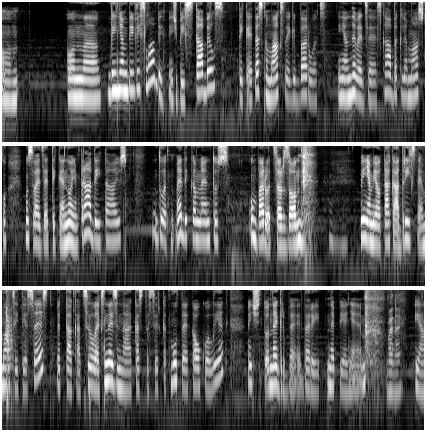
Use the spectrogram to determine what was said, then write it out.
Un, un uh, viņam bija viss labi, viņš bija stabils, tikai tas, ka mākslīgi barots Viņam nevajadzēja skābekļa masku, mums vajadzēja tikai noņemt rādītājus, dot medikamentus un barot caur zondi. Viņam jau tā kā drīkstēja mācīties ēst, bet tā kā cilvēks nezināja, kas tas ir, kad mutē kaut ko liek, viņš to negribēja darīt, nepieņēma. Vai ne? Jā.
